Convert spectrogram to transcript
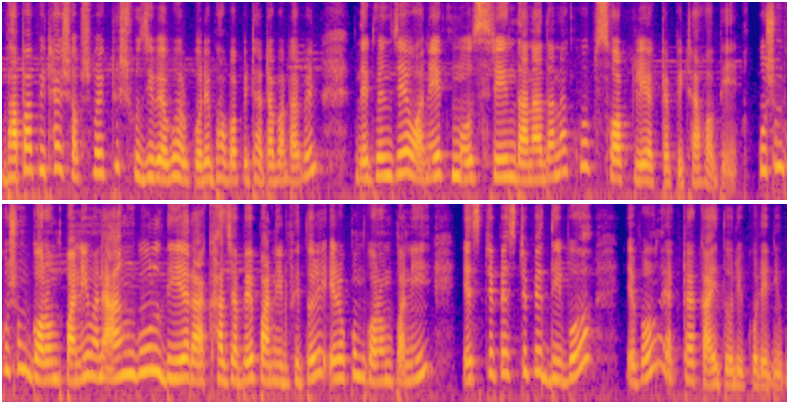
ভাপা পিঠায় সবসময় একটু সুজি ব্যবহার করে ভাপা পিঠাটা বানাবেন। দেখবেন যে অনেক মসৃণ দানা দানা খুব সফটলি একটা পিঠা হবে। কুসুম কুসুম গরম পানি মানে আঙ্গুল দিয়ে রাখা যাবে পানির ভিতরে। এরকম গরম পানি স্টেপে স্টেপে দিব এবং একটা কাই তৈরি করে নিব।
